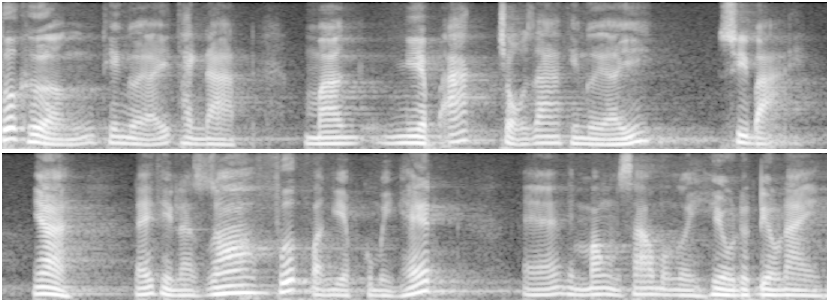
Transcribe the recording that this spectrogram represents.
phước hưởng thì người ấy thành đạt mà nghiệp ác trổ ra thì người ấy suy bại nha. Đấy thì là do phước và nghiệp của mình hết. Đấy, thì mong sao mọi người hiểu được điều này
